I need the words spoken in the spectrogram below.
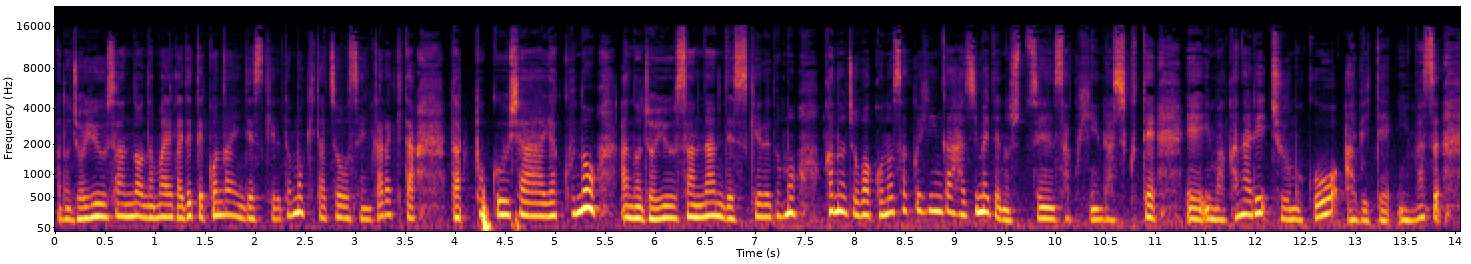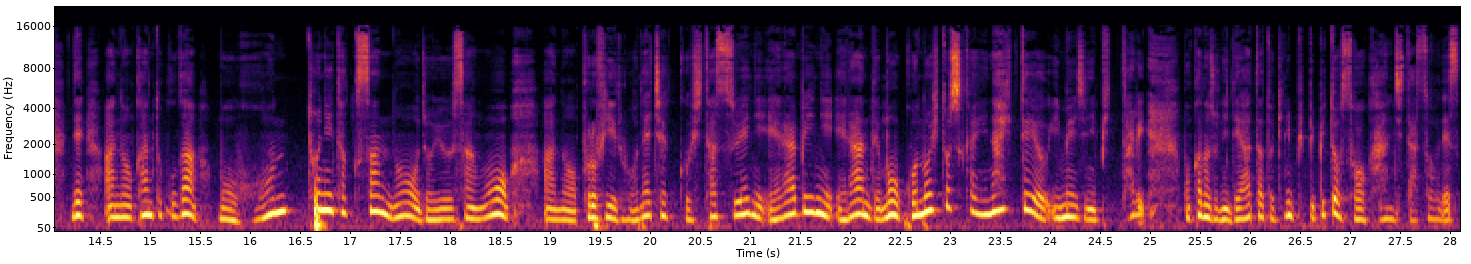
あの女優さんの名前が出てこないんですけれども北朝鮮から来た脱北者役のあの女優さんなんですけれども彼女はこの作品が初めての出演作品らしくて、えー、今かなり注目を浴びてています。であの監督がもう本当にたくさんの女優さんをあのプロフィールをねチェックした末に選びに選んでもうこの人しかいないっていうイメージにぴったりもう彼女に出会った時にピピピとそう感じたそうです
